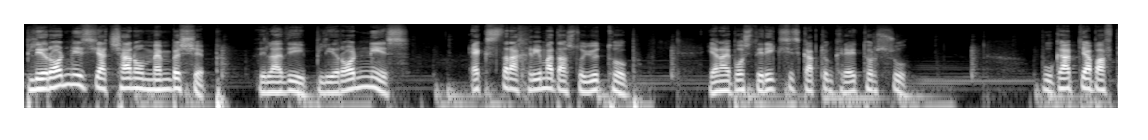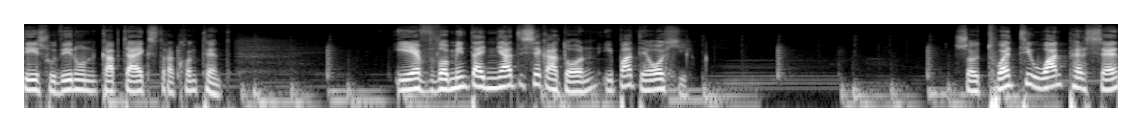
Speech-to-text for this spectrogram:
Πληρώνεις για channel membership; Δηλαδή, πληρώνεις έξτρα χρήματα στο YouTube για να υποστηρίξεις κάποιον creator σου; Που κάποια από αυτοί σου δίνουν κάποια extra content. Οι 79% είπατε όχι. So 21%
